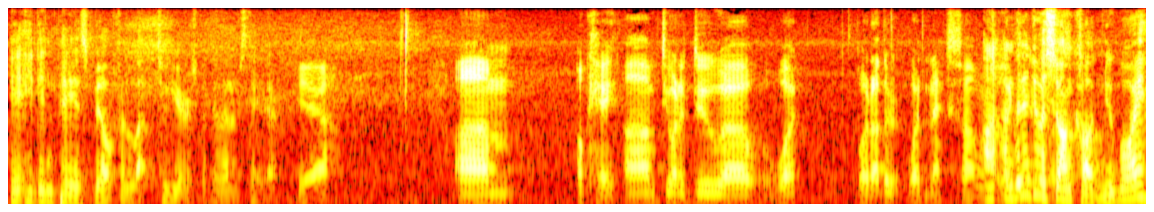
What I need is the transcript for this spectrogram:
He, he didn't pay his bill for the two years, but they let him stay there. Yeah. Um, okay. Um, do you want to do uh, what? What other? What next song would you I, like I'm going to do a song called "New Boy,"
